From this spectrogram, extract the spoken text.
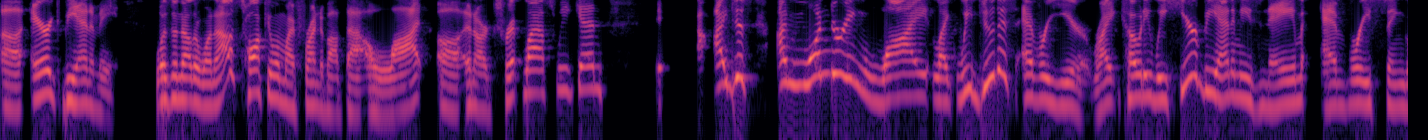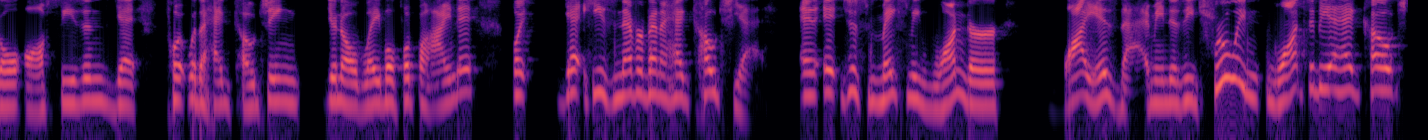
Uh, Eric Bieniemy was another one. I was talking with my friend about that a lot uh, in our trip last weekend. I just I'm wondering why like we do this every year, right? Cody, we hear Bieniemy's name every single offseason get put with a head coaching, you know, label put behind it, but yet he's never been a head coach yet. And it just makes me wonder why is that? I mean, does he truly want to be a head coach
